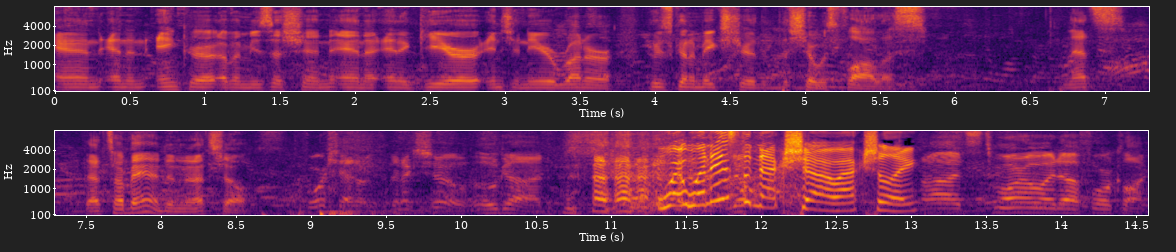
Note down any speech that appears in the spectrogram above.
and, and an anchor of a musician and a, and a gear engineer runner who's going to make sure that the show is flawless. And that's that's our band in a nutshell. Foreshadowing for the next show. Oh God. Wait, when is the next show, actually? Uh, it's tomorrow at uh, four o'clock.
